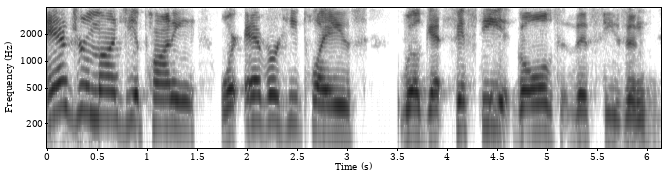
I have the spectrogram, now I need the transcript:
Andrew Mangiapane, wherever he plays, will get 50 goals this season.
